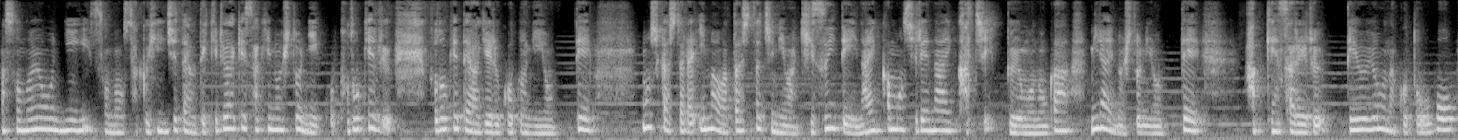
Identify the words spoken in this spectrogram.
あ、そのようにその作品自体をできるだけ先の人にこう届ける届けてあげることによってもしかしたら今私たちには気づいていないかもしれない価値というものが未来の人によって発見されるっていうようなことを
